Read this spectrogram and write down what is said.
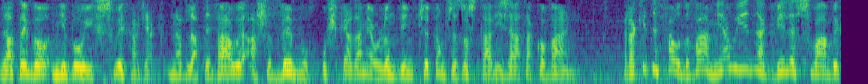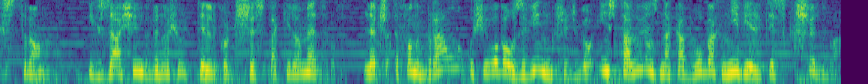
Dlatego nie było ich słychać, jak nadlatywały, aż wybuch uświadamiał Londyńczykom, że zostali zaatakowani. Rakiety V2 miały jednak wiele słabych stron. Ich zasięg wynosił tylko 300 km, lecz von Braun usiłował zwiększyć go, instalując na kadłubach niewielkie skrzydła.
